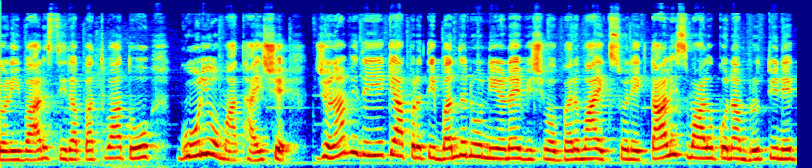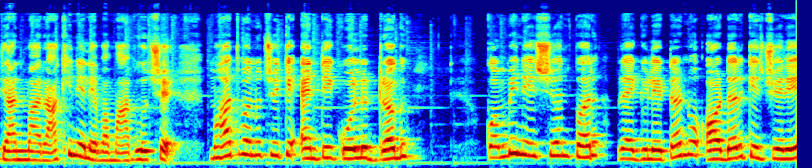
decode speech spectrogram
ઘણીવાર સિરપ અથવા તો ગોળીઓમાં થાય છે. જણાવી દઈએ કે આ પ્રતિબંધનો નિર્ણય વિશ્વભરમાં એકસો એકતાલીસ બાળકોના મૃત્યુને ધ્યાનમાં રાખીને લેવામાં આવ્યો છે. મહત્વનું છે કે એન્ટી કોલ્ડ ડ્રગ કોમ્બિનેશન પર રેગ્યુલેટરનો ઓર્ડર કે જેને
